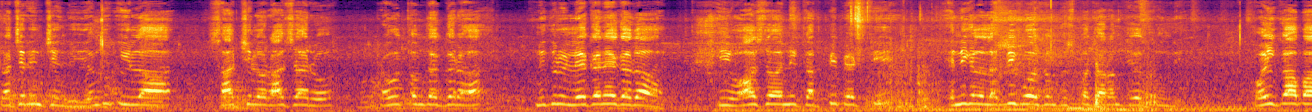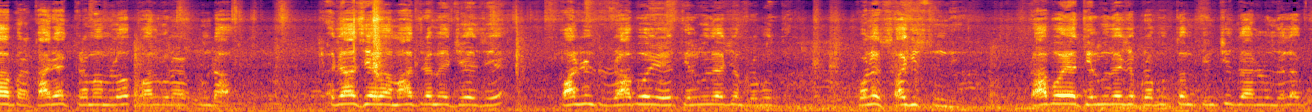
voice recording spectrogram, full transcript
ప్రచురించింది. ఎందుకు ఇలా సాక్షిలో రాశారు? ప్రభుత్వం దగ్గర నిధులు లేకనే కదా. ఈ వాస్తవాన్ని కప్పిపెట్టి ఎన్నికల లబ్ధి కోసం దుష్ప్రచారం చేస్తుంది. వైకాపా కార్యక్రమంలో పాల్గొనకుండా ప్రజాసేవ మాత్రమే చేసి పార్లమెంట్ రాబోయే తెలుగుదేశం ప్రభుత్వం కొనసాగిస్తుంది. రాబోయే తెలుగుదేశం ప్రభుత్వం పింఛన్దారులు నెలకు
